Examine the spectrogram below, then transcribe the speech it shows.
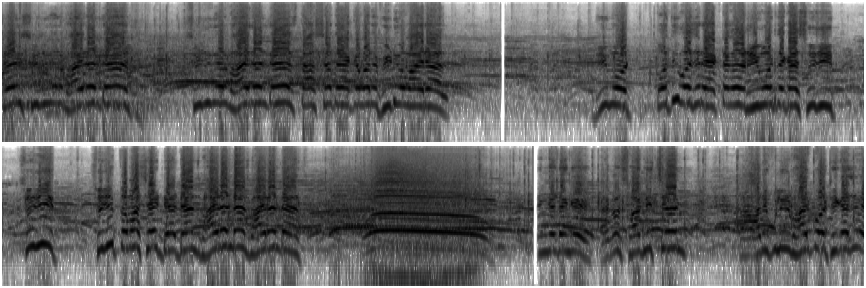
সেই সুজিতের ভাইরাল ড্যান্স সুজিতের ভাইরাল ড্যান্স তার সাথে একেবারে ভিডিও ভাইরাল রিমোট প্রতি বছরে একটা করে রিমোট দেখায় সুজিত। সুজিত সুজিত, তোমার সেই dance viral dance viral dance ডেঙ্গে ডেঙ্গে এখন শট নিচ্ছেন আরিফুলির ভাইপো, ঠিক আছে?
